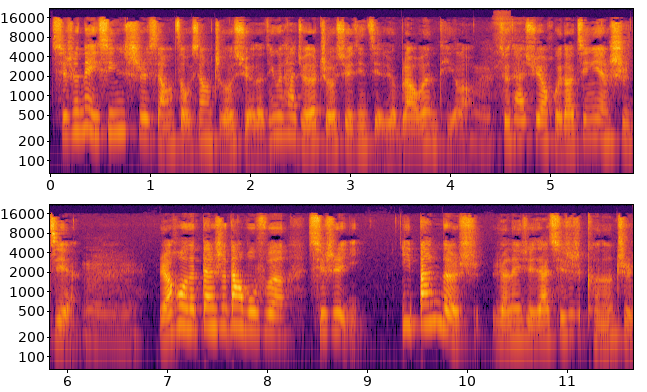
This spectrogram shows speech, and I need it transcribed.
其实内心是想走向哲学的，因为他觉得哲学已经解决不了问题了，嗯所以他需要回到经验世界。嗯然后呢，但是大部分其实一一般的是人类学家，其实是可能只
